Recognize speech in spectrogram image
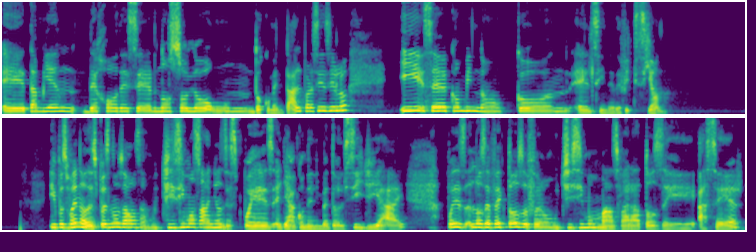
eh, también dejó de ser no solo un documental, por así decirlo, y se combinó con el cine de ficción. Y pues bueno, después nos vamos a muchísimos años después, ya con el invento del CGI, pues los efectos fueron muchísimo más baratos de hacer.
